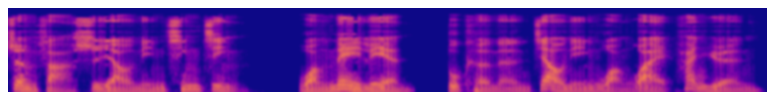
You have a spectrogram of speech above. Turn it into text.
正法是要您清净，往内练，不可能叫您往外攀缘。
